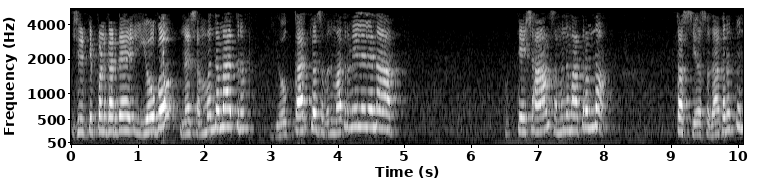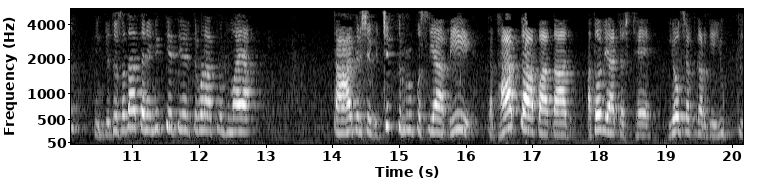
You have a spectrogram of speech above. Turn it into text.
इसलिए टिप्पण करते हैं, योगो न संबंध मात्र। योग का अर्थ संबंध मात्र नहीं ले लेना आप। तेषाम संबंध मात्र न। तस्य सदातरत्व इनके तो सदातन है नित्य त्रिगुणात्मक माया। तादृश विचित्र रूप से तथापाताद अतो व्याचष्ट है योग शब्द कर दिए युक्ति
